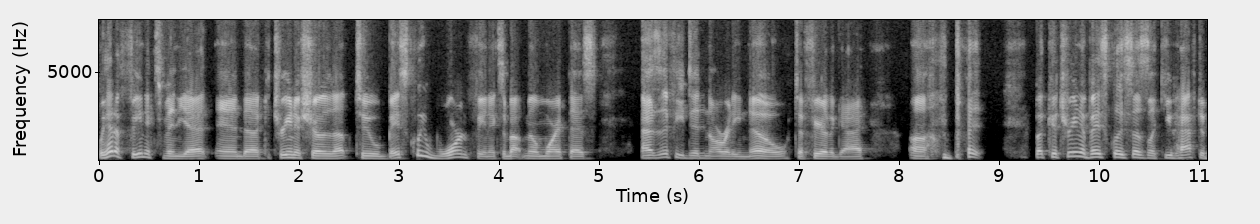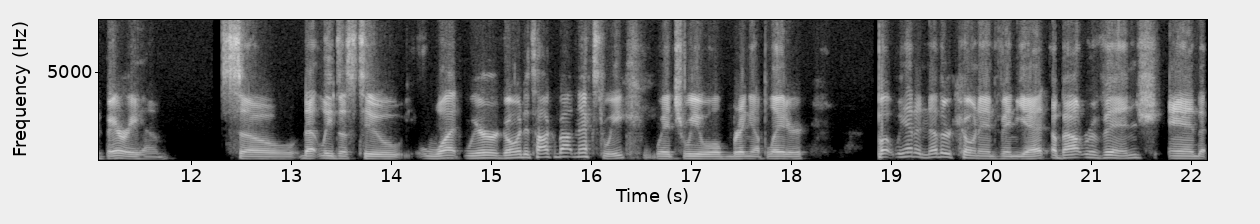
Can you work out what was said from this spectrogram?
We had a Phoenix vignette, and uh, Catrina shows up to basically warn Phoenix about Mil Muertes as if he didn't already know to fear the guy. Uh, but but Catrina basically says like you have to bury him so that leads us to what we're going to talk about next week, which we will bring up later. But we had another Conan vignette about revenge. And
